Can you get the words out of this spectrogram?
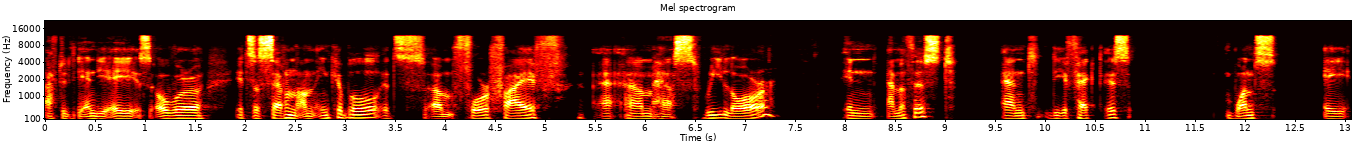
after the NDA is over. It's a seven uninkable. It's um, four five. Um, has three lore in amethyst, and the effect is once a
